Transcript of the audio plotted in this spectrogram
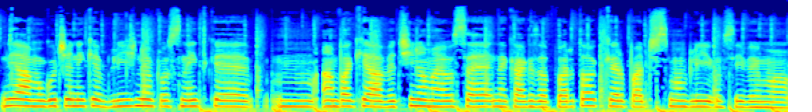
ja, mogoče neke bližnje posnetke, um, ampak ja, večinoma je vse nekako zaprto, ker pač smo bili vsi, vemo,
